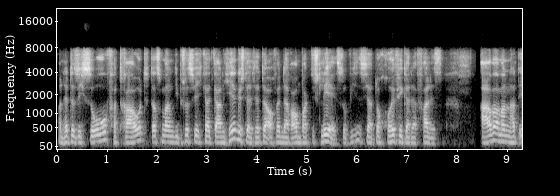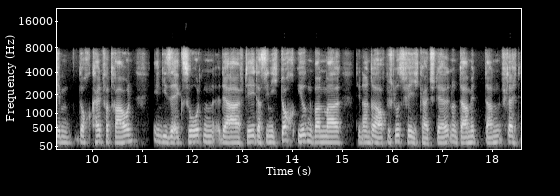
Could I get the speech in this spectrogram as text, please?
man hätte sich so vertraut, dass man die Beschlussfähigkeit gar nicht hergestellt hätte, auch wenn der Raum praktisch leer ist, so wie es ja doch häufiger der Fall ist. Aber man hat eben doch kein Vertrauen in diese Exoten der AfD, dass sie nicht doch irgendwann mal den Antrag auf Beschlussfähigkeit stellen und damit dann vielleicht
